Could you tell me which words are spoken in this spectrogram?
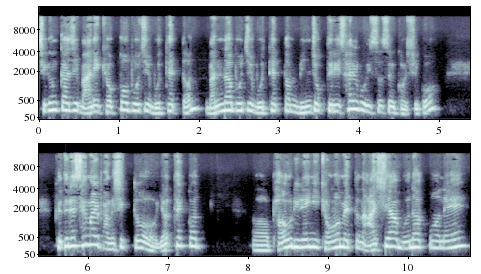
지금까지 많이 겪어보지 못했던, 만나보지 못했던 민족들이 살고 있었을 것이고, 그들의 생활 방식도 여태껏 어, 바울 일행이 경험했던 아시아 문화권의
